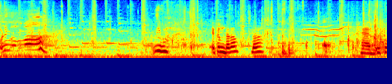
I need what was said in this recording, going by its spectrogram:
আরে বাবা। এখানে দাঁড়াও দাঁড়া হ্যাঁ দেখো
